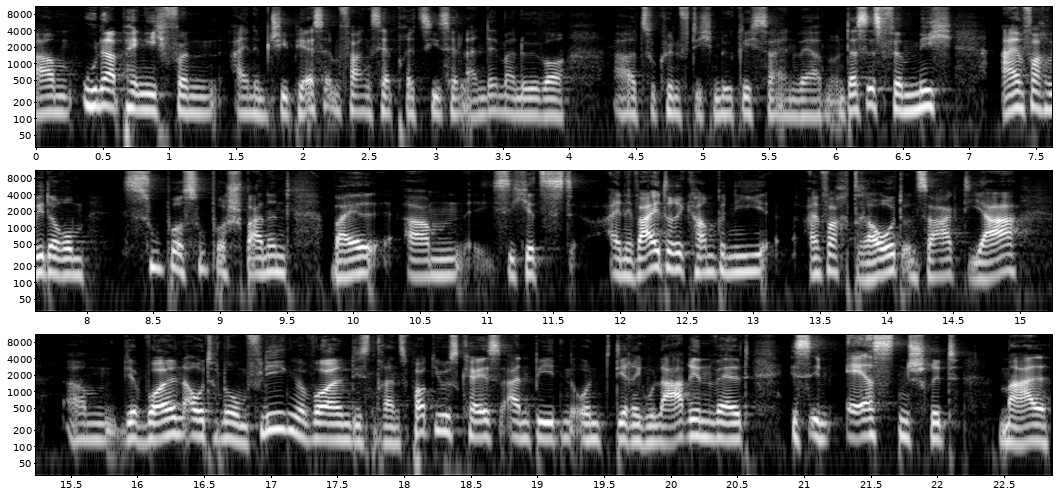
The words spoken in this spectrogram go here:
ähm, unabhängig von einem GPS-Empfang sehr präzise Landemanöver äh, zukünftig möglich sein werden. Und das ist für mich einfach wiederum super, super spannend, weil ähm, sich jetzt eine weitere Company einfach traut und sagt, ja, ähm, wir wollen autonom fliegen, wir wollen diesen Transport-Use-Case anbieten und die Regularienwelt ist im ersten Schritt mal,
